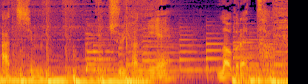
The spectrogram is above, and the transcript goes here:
아침 주현미의 러브레터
